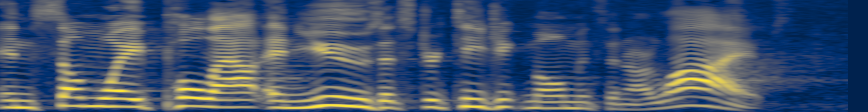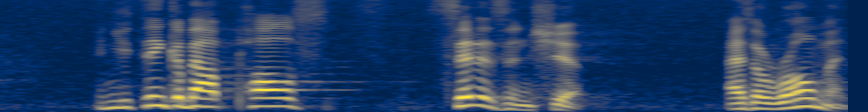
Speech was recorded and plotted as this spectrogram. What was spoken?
in some way pull out and use at strategic moments in our lives. And you think about Paul's citizenship as a Roman.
